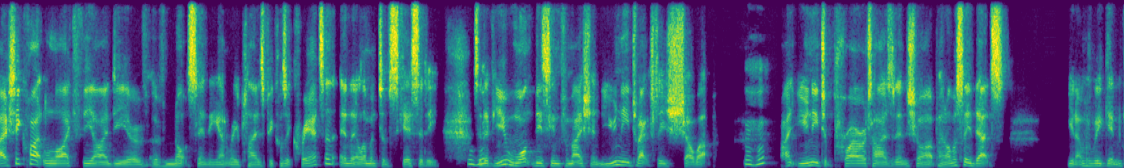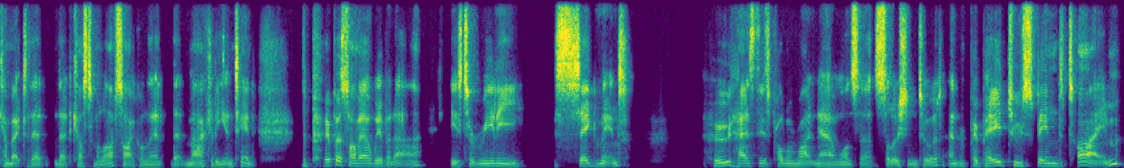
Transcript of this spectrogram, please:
I actually quite like the idea of, of not sending out replays because it creates a, an element of scarcity. Mm-hmm. So that if you want this information, you need to actually show up, mm-hmm. right? You need to prioritize it and show up. And obviously, that's you know, we again come back to that that customer life cycle, that that marketing intent. The purpose of our webinar is to really segment who has this problem right now and wants a solution to it and prepared to spend time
